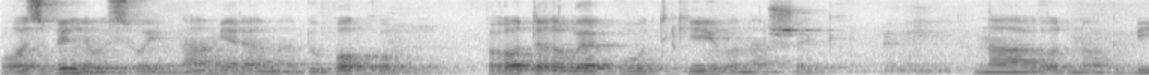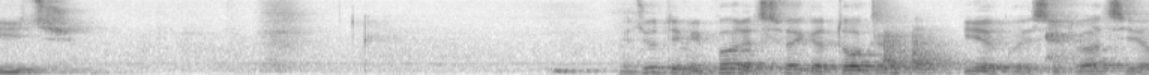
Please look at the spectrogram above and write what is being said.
ozbiljne u svojim namjerama, duboko prodrle u tkivo našeg narodnog bića. Međutim, i pored svega toga, iako je situacija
